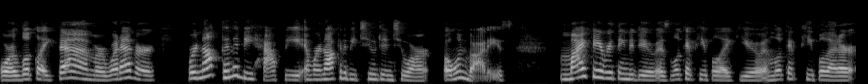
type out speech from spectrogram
or look like them or whatever, we're not going to be happy and we're not going to be tuned into our own bodies. My favorite thing to do is look at people like you and look at people that are,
